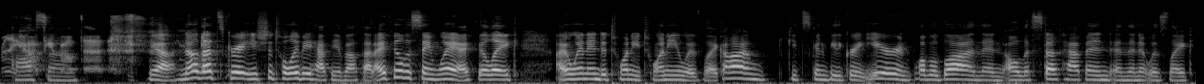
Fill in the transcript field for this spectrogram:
really awesome. happy about that. Yeah, no, that's great. You should totally be happy about that. I feel the same way. I feel like I went into 2020 with like, oh, it's going to be the great year and blah blah blah, and then all this stuff happened, and then it was like,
